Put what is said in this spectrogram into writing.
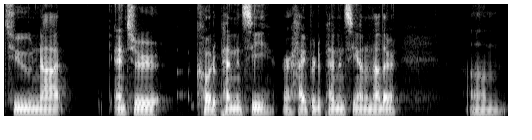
to not enter codependency or hyperdependency on another. Um,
